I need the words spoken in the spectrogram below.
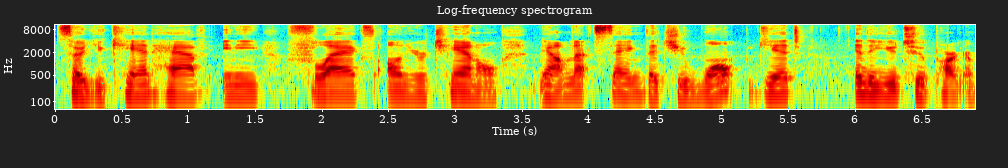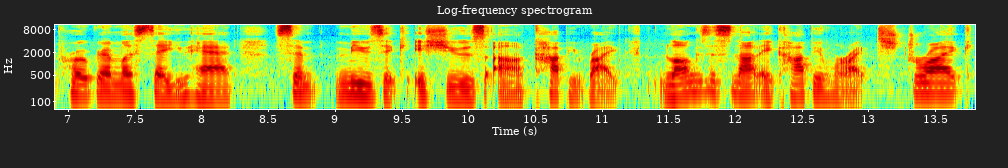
So you can't have any flags on your channel. Now, I'm not saying that you won't get in the YouTube partner program, let's say you had some music issues, uh, copyright. As long as it's not a copyright strike,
